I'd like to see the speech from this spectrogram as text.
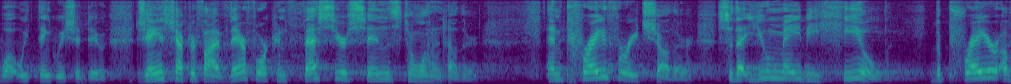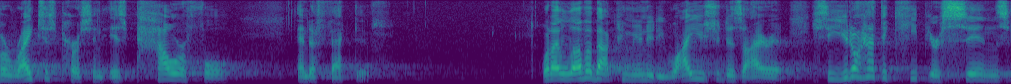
what we think we should do. James chapter 5, therefore confess your sins to one another and pray for each other so that you may be healed. The prayer of a righteous person is powerful and effective. What I love about community, why you should desire it, see, you don't have to keep your sins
